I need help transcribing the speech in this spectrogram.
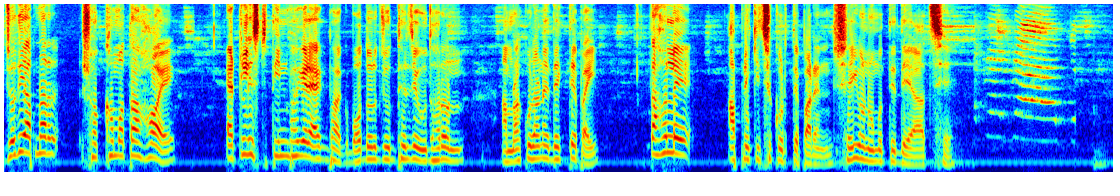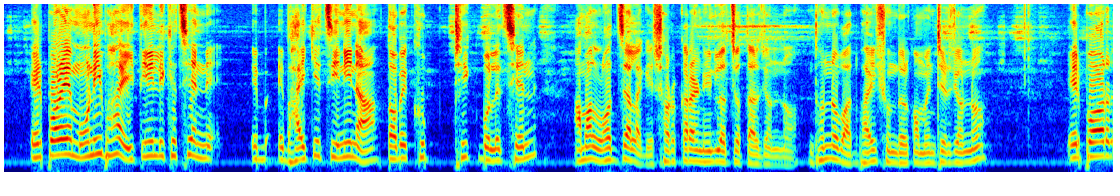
যদি আপনার সক্ষমতা হয় অ্যাটলিস্ট তিন ভাগের এক ভাগ বদর যুদ্ধের যে উদাহরণ আমরা কোরআনে দেখতে পাই, তাহলে আপনি কিছু করতে পারেন, সেই অনুমতি দেয়া আছে। এরপরে মণি ভাই, তিনি লিখেছেন, "এ- এ ভাইকে চিনি না, তবে খুব ঠিক বলেছেন, আমার লজ্জা লাগে সরকারের নির্লজ্জতার জন্য। ধন্যবাদ ভাই সুন্দর কমেন্টের জন্য। এরপর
